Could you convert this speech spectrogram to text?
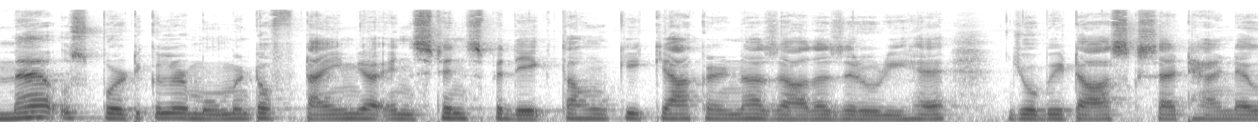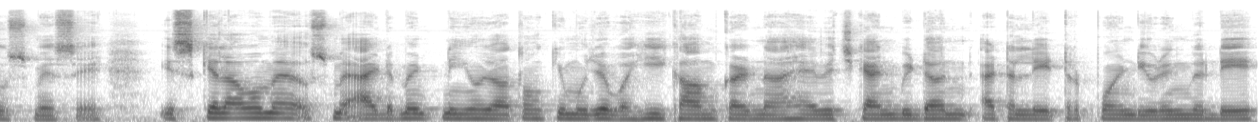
मैं उस पर्टिकुलर मोमेंट ऑफ़ टाइम या इंस्टेंस पे देखता हूँ कि क्या करना ज़्यादा ज़रूरी है, जो भी टास्क सेट हैंड है उसमें से। इसके अलावा मैं उसमें एडमेंट नहीं हो जाता हूँ कि मुझे वही काम करना है which can be done at a later point during the day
